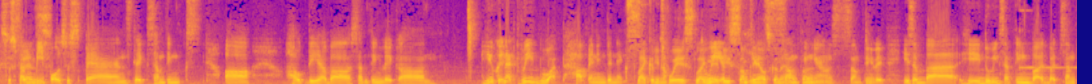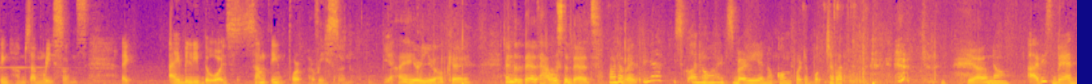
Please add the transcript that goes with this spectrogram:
some people suspense, like something, uh, how they have uh, something like um, you cannot read what happened in the next. Like a you know, twist, like maybe twist, something else gonna happen. something happen. else, something like he's a bad, he doing something bad, but something have some reasons. Like I believe the word is something for a reason. Yeah. I hear you. Okay. And the bed. How is the bed? The ba? Yeah, it's, ano, it's very ano, comfortable. Charot. Yeah. No. Uh, this bed,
